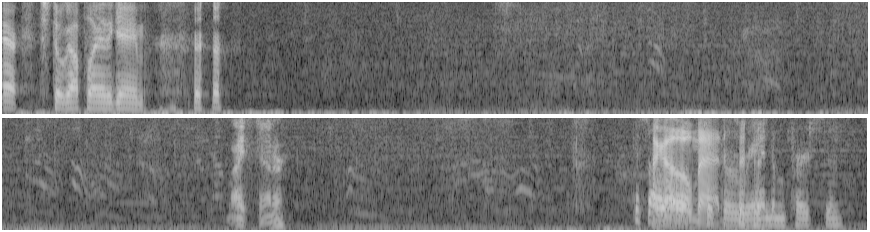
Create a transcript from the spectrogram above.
there. Still got to play the game. Nice, Tanner. Guess I got a little mad. a random person.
